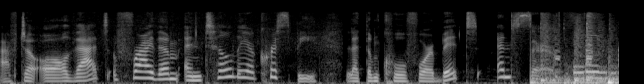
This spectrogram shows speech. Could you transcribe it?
After all that, fry them until they are crispy. Let them cool for a bit and serve.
